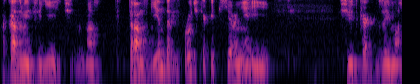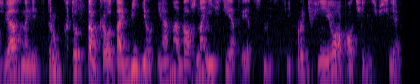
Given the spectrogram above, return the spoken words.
Оказывается, есть у нас трансгендер и прочая какая-то херня, и все это как взаимосвязано, и вдруг кто-то там кого-то обидел, и она должна нести ответственность, и против нее ополчились все.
